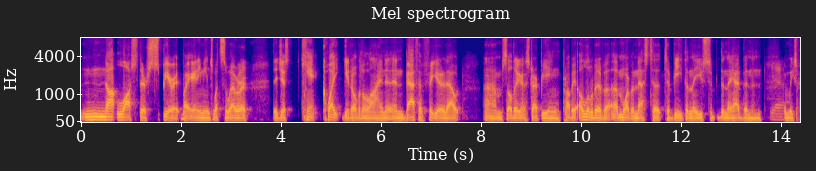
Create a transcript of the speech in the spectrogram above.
not lost their spirit by any means whatsoever. Right. They just can't quite get over the line, and Bath have figured it out. Um, so they're going to start being probably a little bit of a, a more of a mess to to beat than they used to than they had been in, Yeah. in weeks Yeah,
